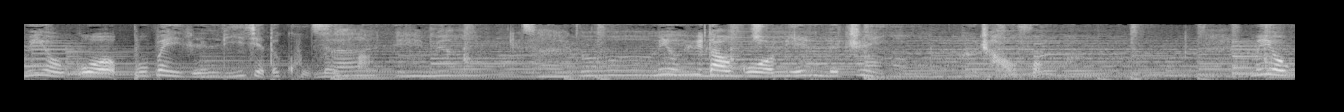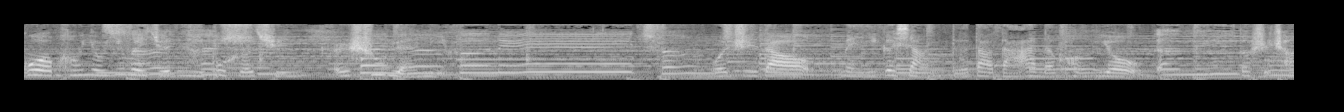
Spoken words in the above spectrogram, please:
没有过不被人理解的苦闷吗？没有遇到过别人的质疑和嘲讽吗？没有过朋友因为觉得你不合群而疏远你吗？我知道每一个想得到答案的朋友，都是长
